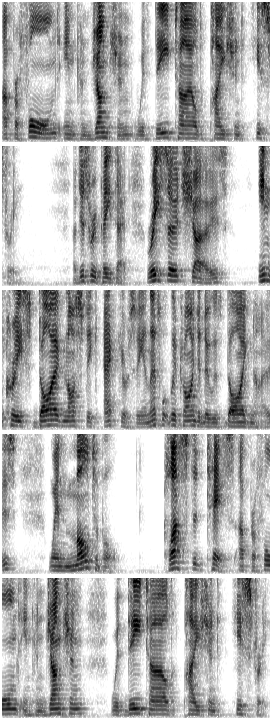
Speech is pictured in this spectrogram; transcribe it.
are performed in conjunction with detailed patient history. I'll just repeat that. Research shows increased diagnostic accuracy, and that's what we're trying to do is diagnose when multiple clustered tests are performed in conjunction with detailed patient history.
